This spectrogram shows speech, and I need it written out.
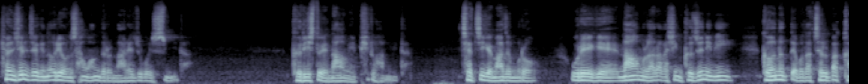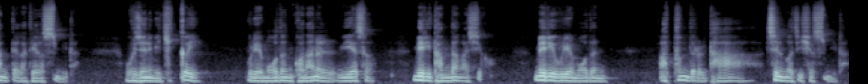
현실적인 어려운 상황들을 말해주고 있습니다. 그리스도의 나음이 필요합니다. 채찍에 맞음으로 우리에게 나음을 알아가신 그 주님이 그 어느 때보다 절박한 때가 되었습니다. 우리 주님이 기꺼이 우리의 모든 고난을 위해서 미리 담당하시고 미리 우리의 모든 아픔들을 다 짊어지셨습니다.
